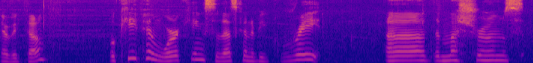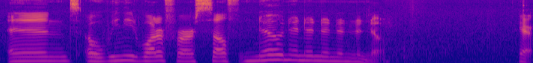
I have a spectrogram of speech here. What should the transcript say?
There we go. We'll keep him working, so that's going to be great. Uh, the mushrooms and... Oh, we need water for ourselves. No, no, no, no, no, no, no. Here,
